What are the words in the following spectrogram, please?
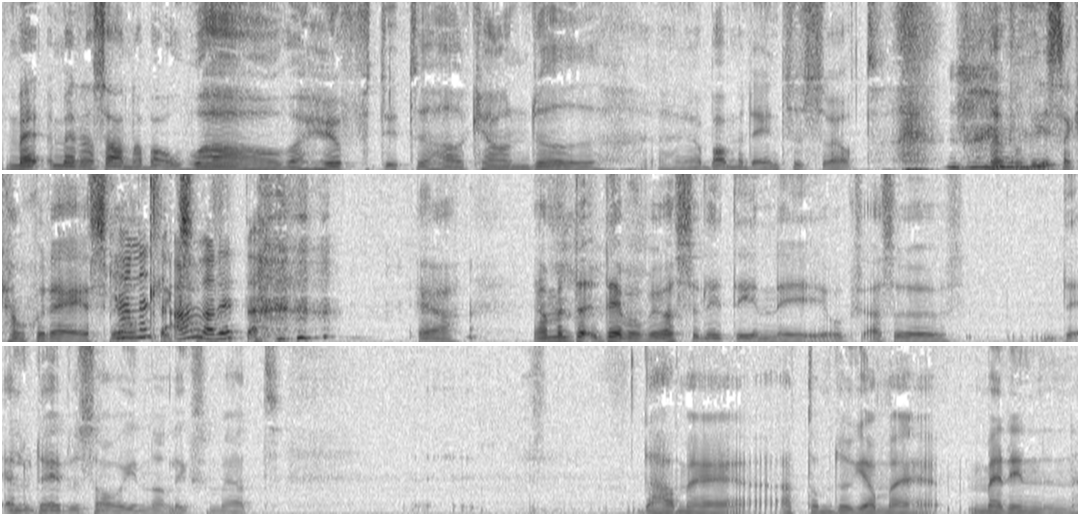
Med, Medan andra bara wow vad häftigt det här kan du. Jag bara men det är inte så svårt. men för vissa kanske det är svårt Kan inte liksom. alla detta? Ja, ja men det, det var vi också lite inne i också. Alltså, det, eller det du sa innan liksom med att eh, det här med att om du går med, med, din,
